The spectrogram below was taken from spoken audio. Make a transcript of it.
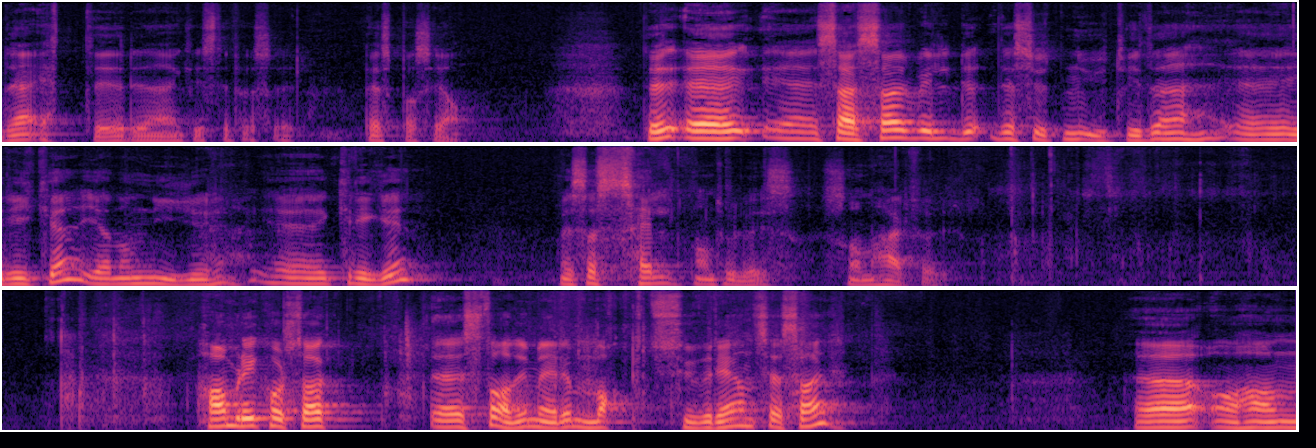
det er etter eh, Kristi fødsel. Vespasian. Eh, Cæsar vil dessuten utvide eh, riket gjennom nye eh, kriger. Med seg selv, naturligvis, som hærfører. Han blir kort sagt eh, stadig mer maktsuveren, Cæsar. Eh, og han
